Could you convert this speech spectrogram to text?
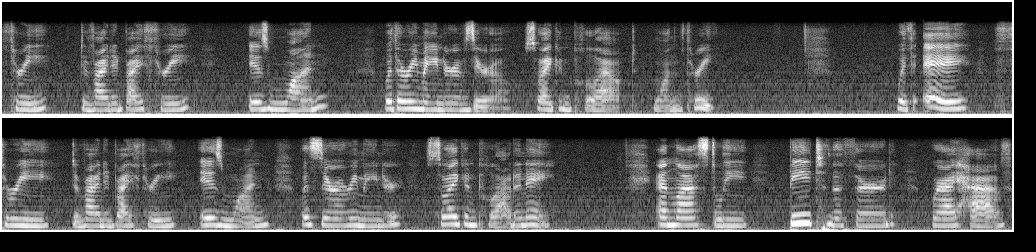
3 divided by 3 is 1 with a remainder of 0, so I can pull out 1, 3. With a, 3 divided by 3 is 1 with 0 remainder, so I can pull out an a. And lastly, b to the third, where I have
